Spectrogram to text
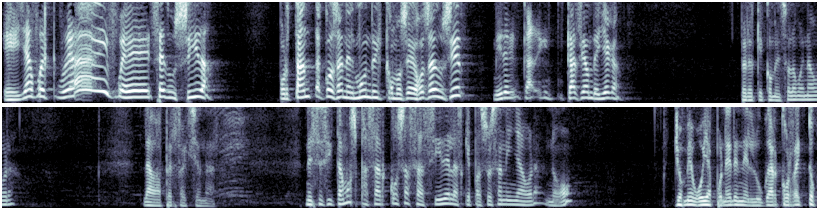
Ella fue, fue seducida por tanta cosa en el mundo y como se dejó seducir, mire casi a donde llega. Pero el que comenzó la buena obra, la va a perfeccionar. ¿Necesitamos pasar cosas así de las que pasó esa niña ahora? No yo me voy a poner en el lugar correcto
